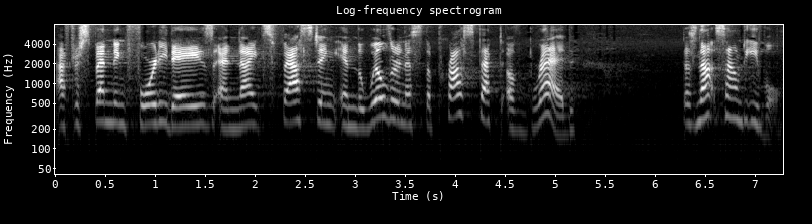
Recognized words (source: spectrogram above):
After spending 40 days and nights fasting in the wilderness, the prospect of bread does not sound evil.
